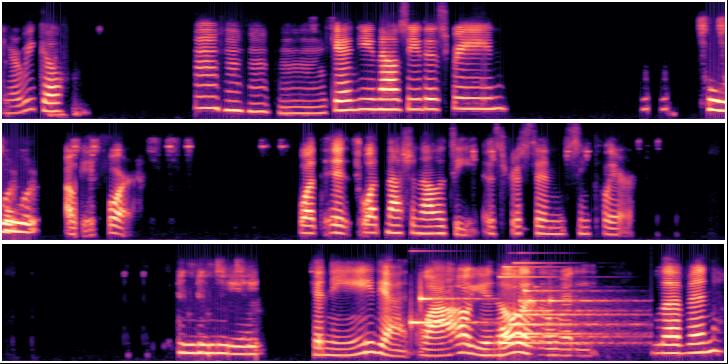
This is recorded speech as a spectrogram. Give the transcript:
There we go. Can you now see the screen? Four. Okay, four. What is what nationality is Christine Sinclair? Indian. Canadian. Wow, you know it already. 11.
